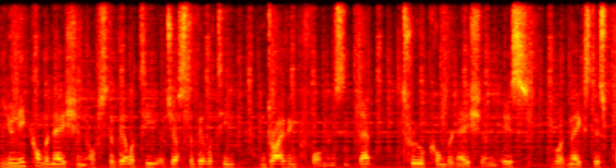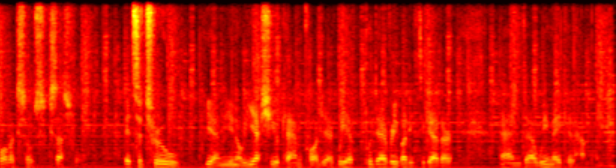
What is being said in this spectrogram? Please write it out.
unique combination of stability, adjustability and driving performance. That true combination is what makes this product so successful. It's a true, yeah, you know, yes you can project. We have put everybody together and uh, we make it happen.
